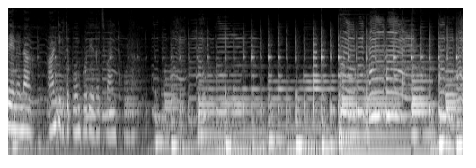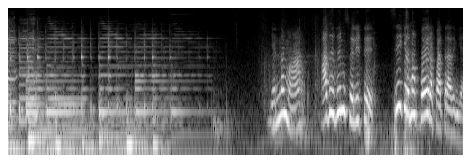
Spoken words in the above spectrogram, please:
வேணும்னா ஆண்டி கிட்ட போகும்போது ஏதாச்சும் வாங்கிட்டு போலாம். என்னம்மா? அது இதுன்னு சொல்லிட்டு சீக்கிரமா போயிட பாத்துறாதீங்க.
